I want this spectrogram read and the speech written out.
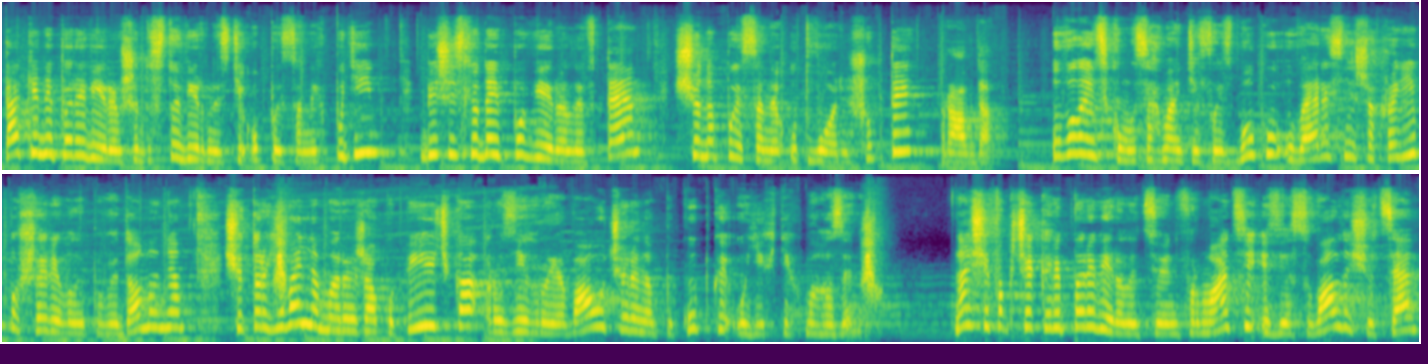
Так і не перевіривши достовірності описаних подій, більшість людей повірили в те, що написане у творі Шупти правда. У волинському сегменті Фейсбуку у вересні шахраї поширювали повідомлення, що торгівельна мережа Копієчка розігрує ваучери на покупки у їхніх магазинах. Наші фактчекери перевірили цю інформацію і з'ясували, що це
